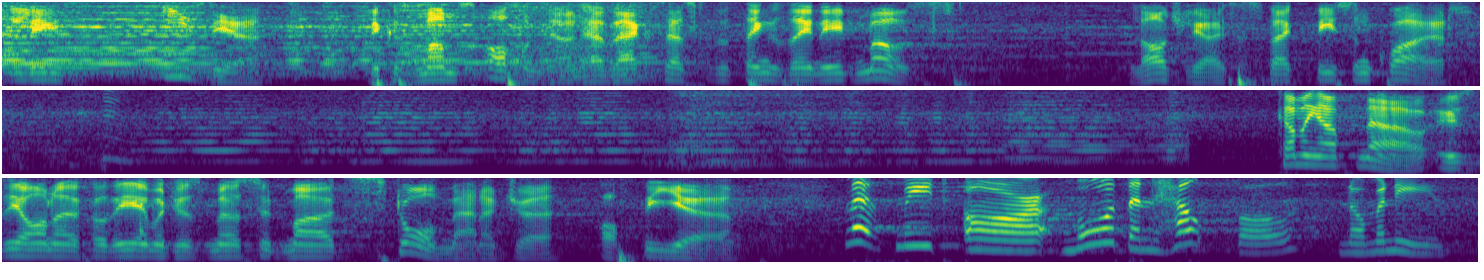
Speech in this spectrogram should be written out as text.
Middle East easier because mums often don't have access to the things they need most. Largely, I suspect, peace and quiet. Coming up now is the honor for the Image's Most Admired Store Manager of the Year. Let's meet our more than helpful nominees.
